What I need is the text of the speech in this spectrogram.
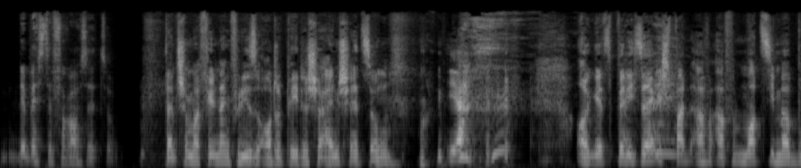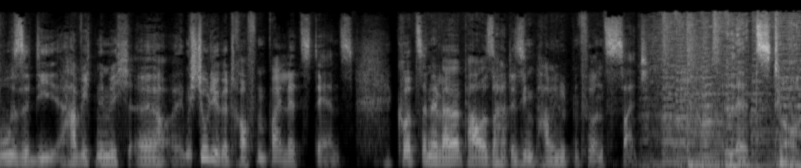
Der beste Voraussetzung. Dann schon mal vielen Dank für diese orthopädische Einschätzung. Ja. Und jetzt bin ich sehr gespannt auf, auf Mozzi Mabuse. Die habe ich nämlich äh, im Studio getroffen bei Let's Dance. Kurz in der Werbepause hatte sie ein paar Minuten für uns Zeit. Let's Talk.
